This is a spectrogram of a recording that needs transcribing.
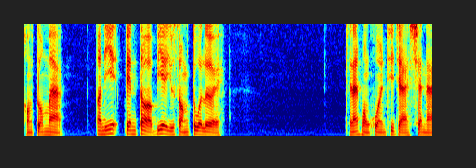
ของตัวหมาก ตอนนี้เป็นต่อเบี้ยอยู่สองตัวเลย ฉะนั้นผมควรที่จะชนะ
